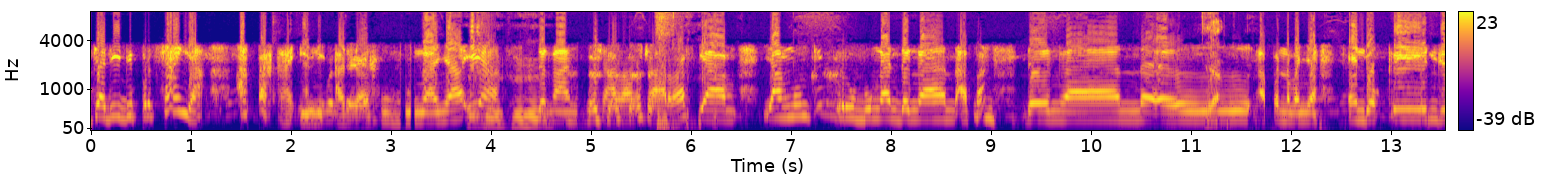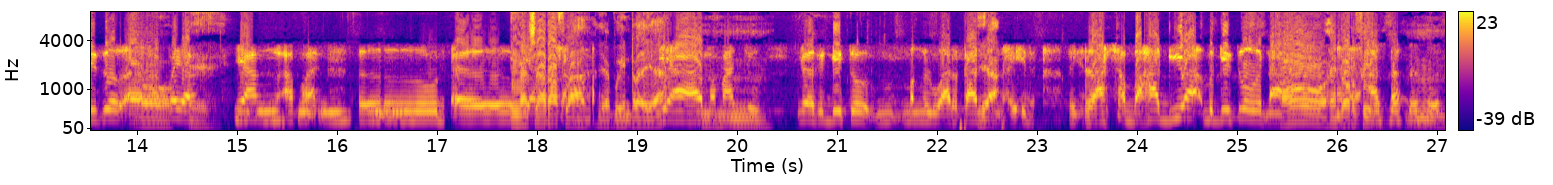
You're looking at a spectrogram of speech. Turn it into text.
jadi dipercaya apakah ini Betul. ada hubungannya iya dengan syaraf-syaraf yang yang mungkin berhubungan dengan apa dengan eh, Ya. apa namanya endokrin gitu Oh, apa yang oke. yang Mhm. apa eh, eh, Dengan yang syaraf lah ya Bu Indra ya. ya Mhm. memacu ya, gitu mengeluarkan Ya. rasa bahagia begitu nah Oh, endorfin. eh, atau- Hmm.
